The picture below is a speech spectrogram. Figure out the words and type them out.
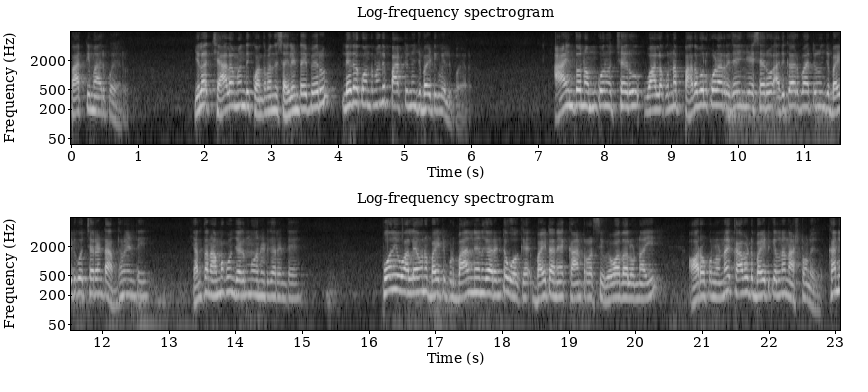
పార్టీ మారిపోయారు. ఇలా చాలామంది కొంతమంది సైలెంట్ అయిపోయారు లేదా కొంతమంది పార్టీ నుంచి బయటికి వెళ్ళిపోయారు. ఆయనతో నమ్ముకొని వచ్చారు. వాళ్ళకున్న పదవులు కూడా రిజైన్ చేశారు. అధికార పార్టీ నుంచి బయటకు వచ్చారంటే అర్థం ఏంటి? ఎంత నమ్మకం జగన్మోహన్ రెడ్డి గారంటే? పోనీ వాళ్ళు ఏమైనా బయట ఇప్పుడు బాలినేని గారు అంటే ఓకే బయట అనేక కాంట్రవర్సీ వివాదాలు ఉన్నాయి ఆరోపణలు ఉన్నాయి కాబట్టి బయటికి వెళ్ళినా నష్టం లేదు. కానీ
